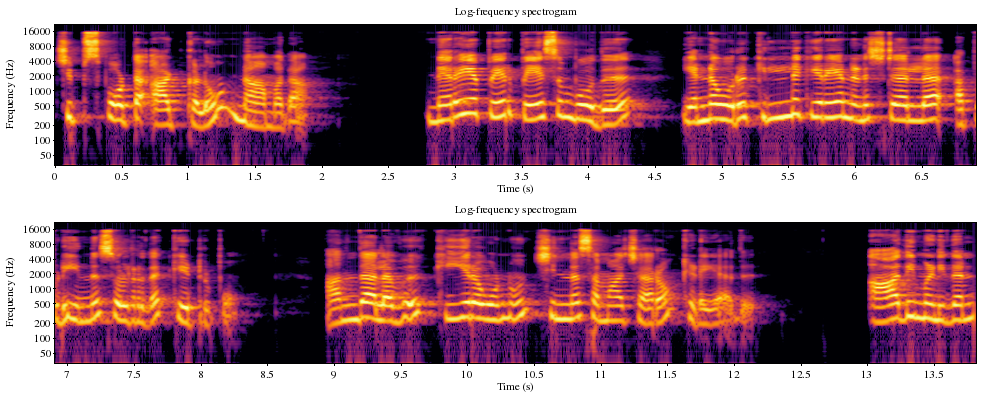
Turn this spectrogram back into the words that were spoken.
சிப்ஸ் போட்ட ஆட்களும் நாம தான் நிறைய பேர் பேசும்போது என்ன ஒரு கில்லு கீரையாக நினச்சிட்டல்ல அப்படின்னு சொல்கிறத கேட்டிருப்போம். அந்த அளவு கீரை ஒன்றும் சின்ன சமாச்சாரம் கிடையாது. ஆதி மனிதன்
